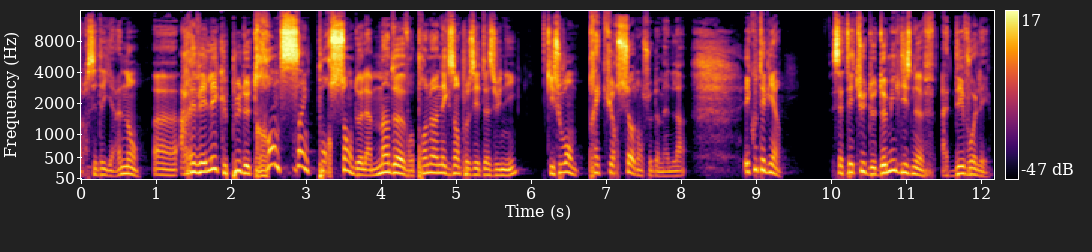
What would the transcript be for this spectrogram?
alors c'était il y a un an, euh, a révélé que plus de 35% de la main-d'œuvre, prenons un exemple aux États-Unis, qui est souvent précurseur dans ce domaine-là, écoutez bien, cette étude de 2019 a dévoilé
